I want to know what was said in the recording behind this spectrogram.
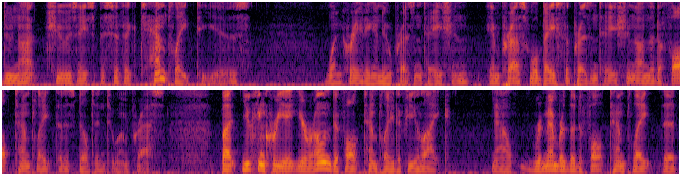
do not choose a specific template to use when creating a new presentation, Impress will base the presentation on the default template that is built into Impress. But you can create your own default template if you like. Now, remember the default template that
